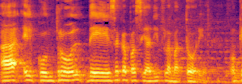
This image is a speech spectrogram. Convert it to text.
a el control de esa capacidad inflamatoria. ¿Ok?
